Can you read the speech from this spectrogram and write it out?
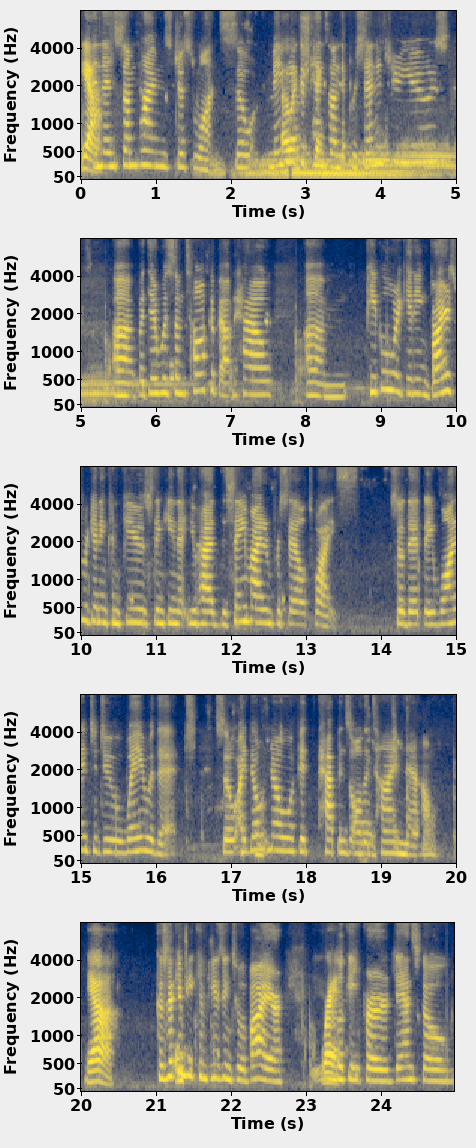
yeah and then sometimes just once. So maybe Oh, it depends on the percentage you use. Uh, but there was some talk about how um, people were getting buyers were getting confused, thinking that you had the same item for sale twice, so that they wanted to do away with it. So I don't know if it happens all the time now yeah because it can be confusing to a buyer Right. looking for Dansko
